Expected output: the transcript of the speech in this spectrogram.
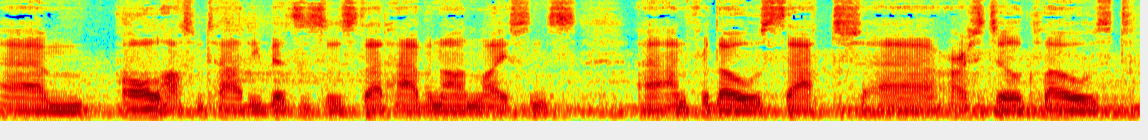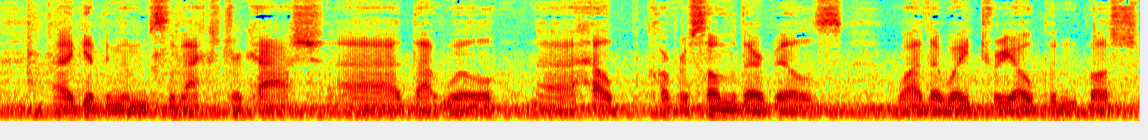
um, all hospitality businesses that have a non-license, uh, and for those that uh, are still closed, uh, giving them some extra cash that will help cover some of their bills while they wait to reopen. But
